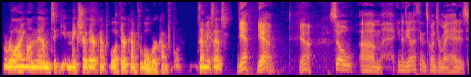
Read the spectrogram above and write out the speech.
relying on them to get, make sure they're comfortable. If they're comfortable, we're comfortable. Does that make sense? Yeah, yeah, yeah. So, um, you know, the other thing that's going through my head is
